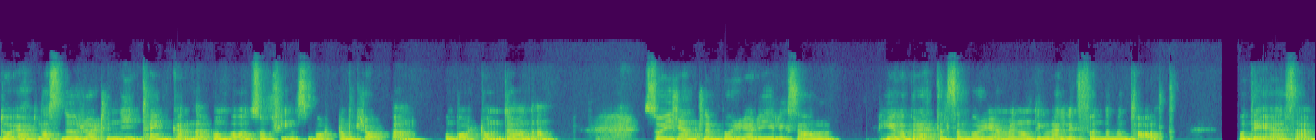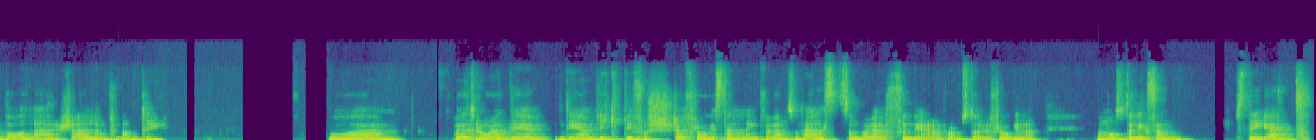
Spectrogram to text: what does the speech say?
Då öppnas dörrar till nytänkande om vad som finns bortom kroppen och bortom döden. Så egentligen börjar det ju liksom, hela berättelsen börjar med någonting väldigt fundamentalt. Och det är så här, vad är själen för någonting? Och, och jag tror att det är, det är en viktig första frågeställning för vem som helst som börjar fundera på de större frågorna. Man måste liksom, steg ett,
